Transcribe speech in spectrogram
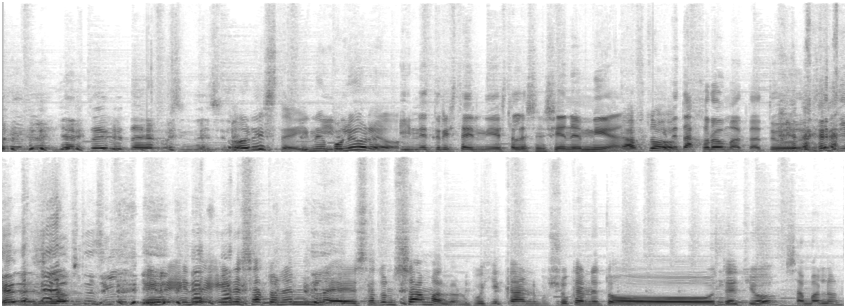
Γι' αυτό είμαι τα έχω συνδέσει. Ορίστε, είναι πολύ ωραίο. Είναι τρεις ταινίε, αλλά στην ουσία είναι μία. Αυτό. Είναι τα χρώματα του. είναι, είναι, είναι σαν, τον, Emil- ε, σαν τον Σάμαλον που είχε κάνει, που σου έκανε το τέτοιο. Σαν μάλλον.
